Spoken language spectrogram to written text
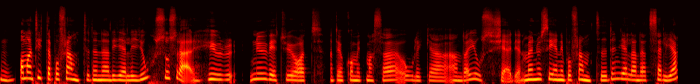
Mm. Om man tittar på framtiden när det gäller juice och sådär, hur, nu vet ju jag att, att det har kommit massa olika andra juicekedjor, men hur ser ni på framtiden gällande att sälja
